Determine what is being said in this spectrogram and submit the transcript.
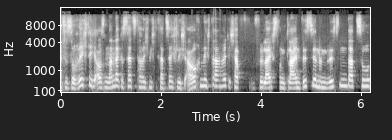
Also so richtig auseinandergesetzt habe ich mich tatsächlich auch nicht damit. Ich habe vielleicht so ein klein bisschen ein Wissen dazu,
